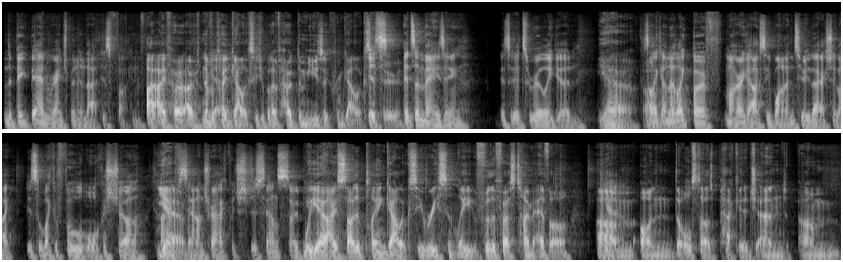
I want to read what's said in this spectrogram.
And the big band arrangement in that is fucking. I, I've heard. I've never Yeah. played Galaxy 2, but I've heard the music from Galaxy it's 2. it's amazing. It's it's really good. Yeah. It's like I um, know like both Mario Galaxy One and Two. They actually like it's like a full orchestra kind Yeah. of soundtrack, which just sounds so. Beautiful. Well, yeah, I started playing Galaxy recently for the first time ever um, on the All Stars package and um,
